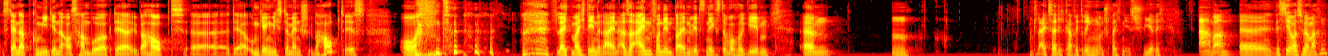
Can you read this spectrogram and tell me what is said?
äh, Stand-up-Comedian aus Hamburg, der überhaupt äh, der umgänglichste Mensch überhaupt ist. Und Vielleicht mache ich den rein. Also einen von den beiden wird es nächste Woche geben. Ähm, hm. Gleichzeitig Kaffee trinken und sprechen ist schwierig. Aber äh, wisst ihr, was wir machen?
